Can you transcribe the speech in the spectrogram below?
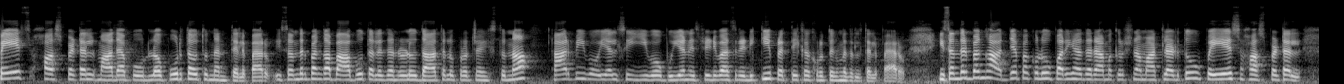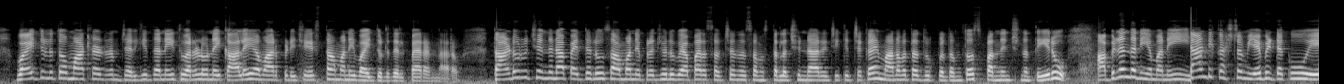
పేస్ హాస్పిటల్ మాదాపూర్లో పూర్తవుతుందని తెలిపారు. ఈ సందర్భంగా బాబు తల్లిదండ్రులు దాతలు ప్రోత్సహిస్తున్న ఆర్బీఓఎల్ సీఈఓ బుయ్యని శ్రీనివాసరెడ్డికి ప్రత్యేక కృతజ్ఞతలు తెలిపారు. ఈ సందర్భంగా అధ్యాపకులు పరిహాద రామకృష్ణ మాట్లాడుతూ పేఎస్ హాస్పిటల్ వైద్యులతో మాట్లాడడం జరిగిందని త్వరలోనే కాలేయ మార్పిడి చేస్తామని వైద్యులు తెలిపారన్నారు. తాడూరు చెందిన పెద్దలు సామాన్య ప్రజలు వ్యాపార స్వచ్ఛంద సంస్థల చిన్నారి చికిత్సకై మానవతా దృక్పథంతో స్పందించిన తీరు అభినందనీయమని ఇలాంటి కష్టం ఏ బిడ్డకు ఏ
